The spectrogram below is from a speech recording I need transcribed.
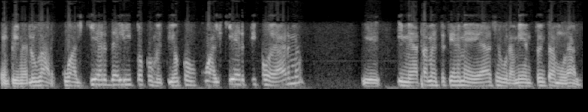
en primer lugar, cualquier delito cometido con cualquier tipo de arma inmediatamente tiene medida de aseguramiento intramural.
